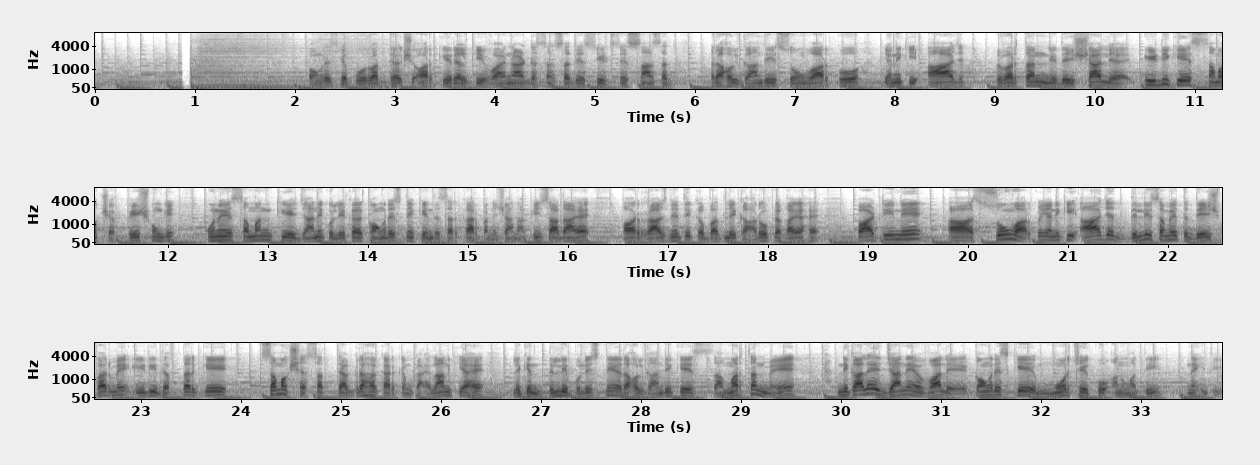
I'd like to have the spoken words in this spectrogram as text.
कांग्रेस के पूर्व अध्यक्ष और केरल की वायनाड संसदीय सीट से सांसद राहुल गांधी सोमवार को, यानी कि आज प्रवर्तन निदेशालय ईडी के समक्ष पेश होंगे। उन्हें समन किए जाने को लेकर कांग्रेस ने केंद्र सरकार पर निशाना भी साधा है और राजनीतिक बदले का आरोप लगाया है। पार्टी ने सोमवार को यानी कि आज दिल्ली समेत देश भर में ईडी दफ्तर के समक्ष सत्याग्रह कार्यक्रम का ऐलान किया है। लेकिन दिल्ली पुलिस ने राहुल गांधी के समर्थन में निकाले जाने वाले कांग्रेस के मोर्चे को अनुमति नहीं दी।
